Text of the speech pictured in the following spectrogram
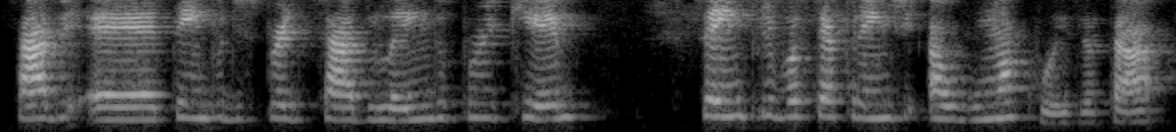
sabe, é, tempo desperdiçado lendo, porque sempre você aprende alguma coisa, tá?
